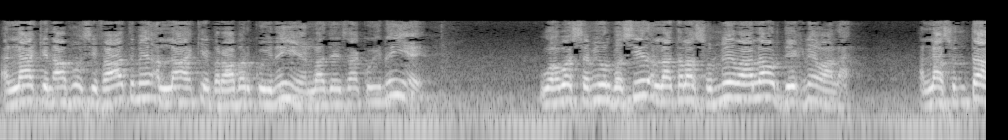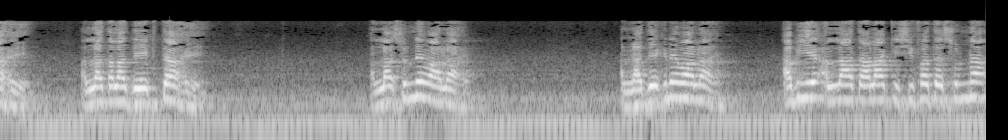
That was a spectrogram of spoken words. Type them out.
اللہ کے نام و صفات میں اللہ کے برابر کوئی نہیں ہے۔ اللہ جیسا کوئی نہیں ہے۔ وہ وہ سمیع البصیر، اللہ تعالیٰ سننے والا اور دیکھنے والا ہے۔ اللہ سنتا ہے۔ اللہ تعالیٰ دیکھتا ہے۔ اللہ سننے والا ہے، اللہ دیکھنے والا ہے۔ اب یہ اللہ تعالیٰ کی صفت ہے سننا،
